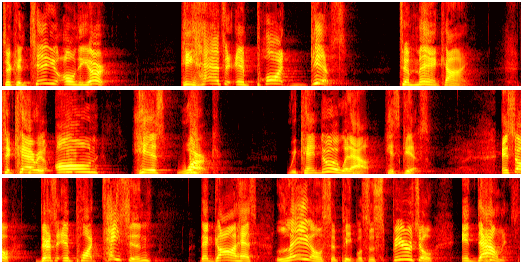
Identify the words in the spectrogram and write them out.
to continue on the earth, he had to impart gifts to mankind to carry on his work. We can't do it without his gifts. And so there's an impartation that God has laid on some people, some spiritual endowments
